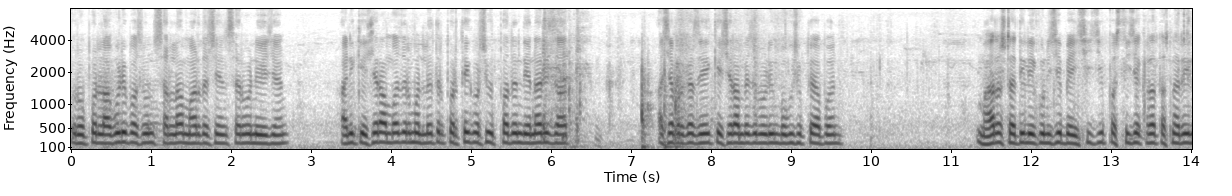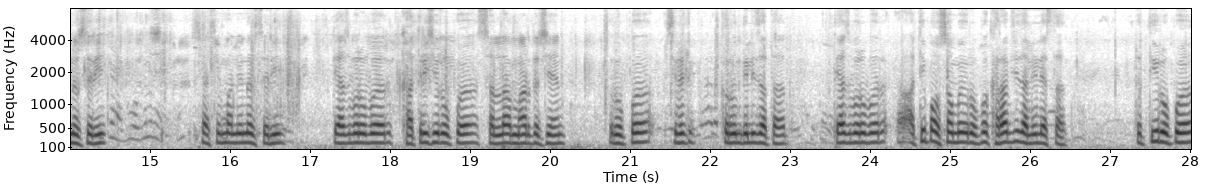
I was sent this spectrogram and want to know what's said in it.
रोपं लागवडीपासून सल्ला मार्गदर्शन सर्व नियोजन. आणि केशर आंबा जर म्हटलं तर प्रत्येक वर्षी उत्पादन देणारी जात. अशा प्रकारचे हे केशर आंब्याचं लोडिंग बघू शकतो आपण. महाराष्ट्रातील एकोणीसशे ब्याऐंशीची पस्तीस एकरात असणारी नर्सरी शासनमान्य नर्सरी त्याचबरोबर खात्रीची रोपं सल्ला मार्गदर्शन रोपं सिलेक्ट करून दिली जातात. त्याचबरोबर अतिपावसामुळे रोपं खराब जी झालेली असतात तर ती रोपं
